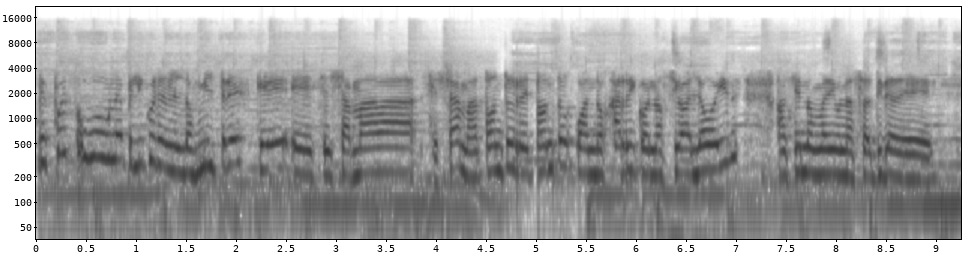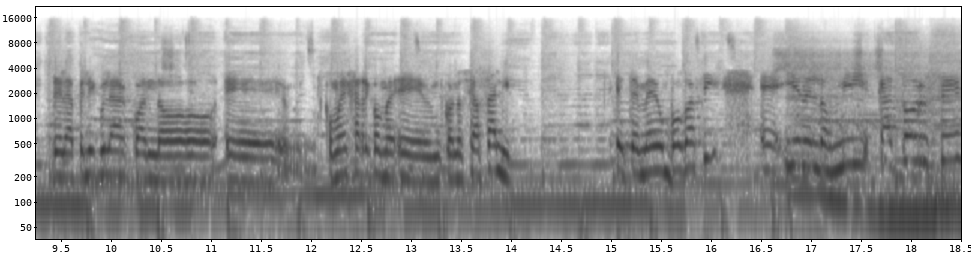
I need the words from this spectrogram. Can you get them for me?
Después hubo una película en el 2003 que eh, se llamaba, se llama Tonto y Retonto, cuando Harry conoció a Lloyd, haciendo medio una sátira de, la película cuando, eh, como es Harry eh, conoció a Sally este medio un poco así. Eh, y en el 2014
